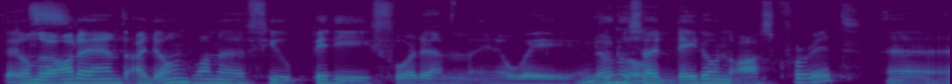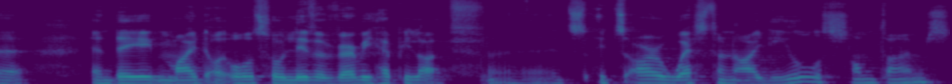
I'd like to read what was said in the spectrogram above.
But on the other hand, I don't want to feel pity for them in a way No, because no. I, they don't ask for it, uh, uh, and they might also live a very happy life. Uh, it's it's our Western ideal sometimes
